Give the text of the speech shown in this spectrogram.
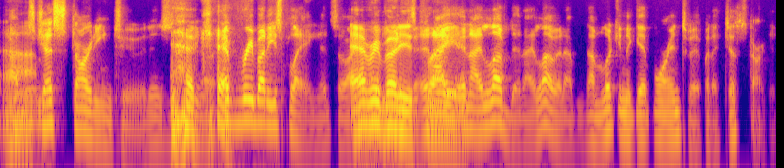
I was um, just starting to. It is okay. know, everybody's playing it, so I'm everybody's it. playing, and I, and I loved it. I love it. I'm, I'm looking to get more into it, but I just started.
